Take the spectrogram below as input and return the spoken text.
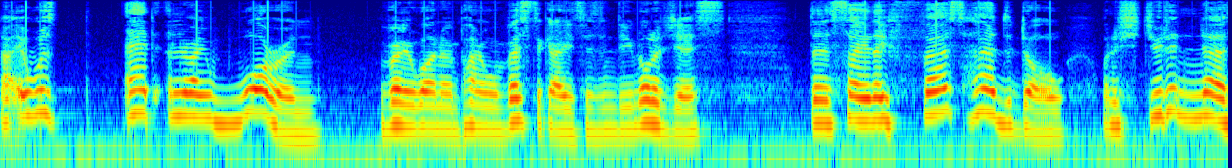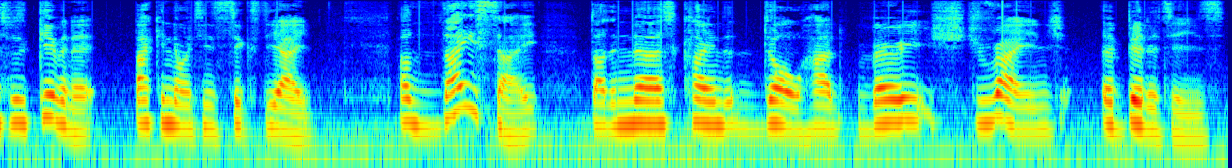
Now it was Ed and Lorraine Warren, very well known paranormal investigators and demonologists, that say they first heard the doll when a student nurse was given it back in 1968. Now they say that the nurse claimed that the doll had very strange abilities.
